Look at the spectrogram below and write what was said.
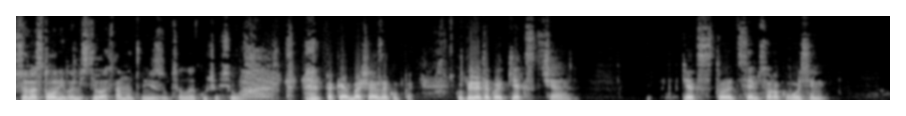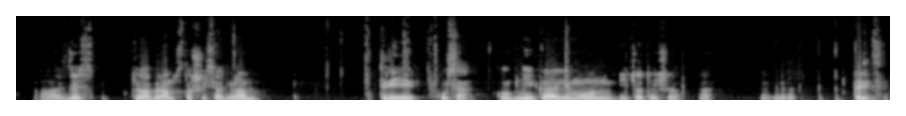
Все на стол не поместилось, там вот внизу целая куча всего. Такая большая закупка. Купили такой кекс к чаю. Кекс стоит 7,48. А, Здесь килограмм 160 грамм. Три вкуса. Клубника, лимон и что-то еще. А, этот, корица.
